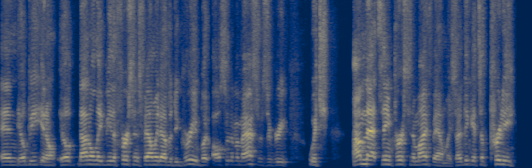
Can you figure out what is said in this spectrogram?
and he'll be, you know, he'll not only be the first in his family to have a degree, but also to have a master's degree, which I'm that same person in my family. So I think it's a pretty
